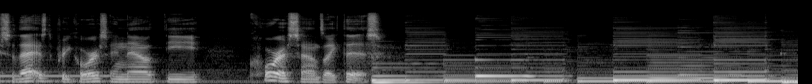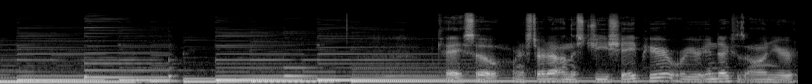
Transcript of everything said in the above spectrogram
So that is the pre-chorus, and now the chorus sounds like this. Okay, so we're going to start out on this G shape here, where your index is on your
